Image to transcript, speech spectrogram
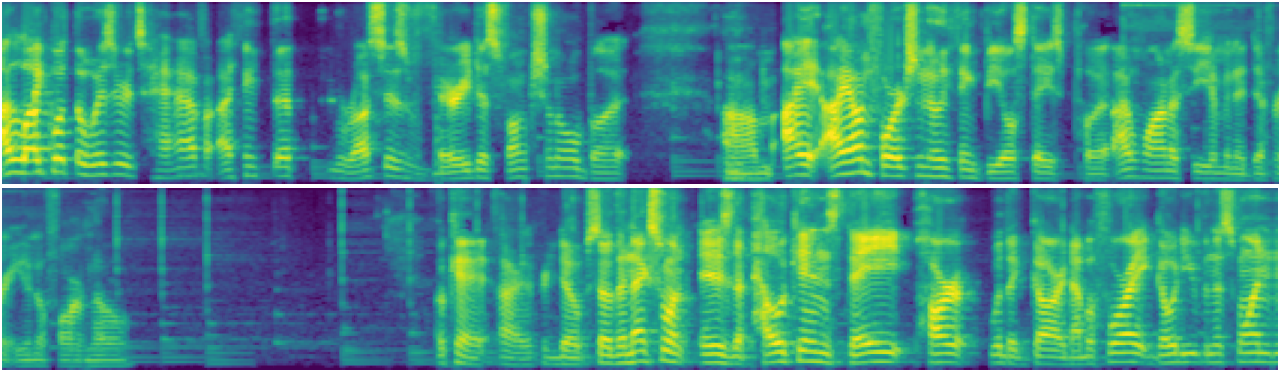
I like what the Wizards have. I think that Russ is very dysfunctional, but um, I, I unfortunately think Beal stays put. I want to see him in a different uniform, though. Okay, all right, pretty dope. So the next one is the Pelicans. They part with a guard. Now, before I go to you from this one,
